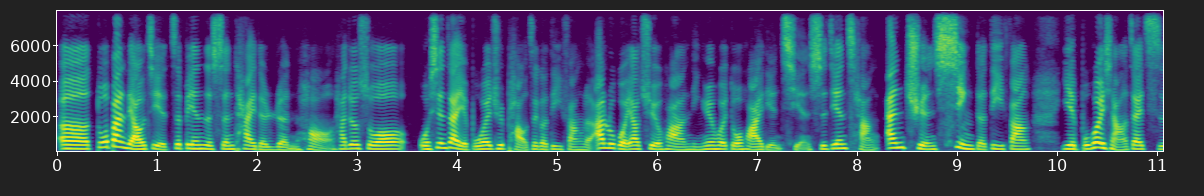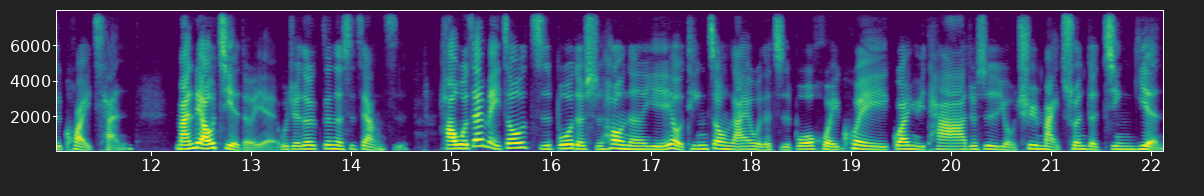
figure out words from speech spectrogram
呃，多半了解这边的生态的人哈，他就说，我现在也不会去跑这个地方了啊。如果要去的话，宁愿会多花一点钱，时间长，安全性的地方也不会想要再吃快餐。蛮了解的耶，我觉得真的是这样子。好，我在每周直播的时候呢，也有听众来我的直播回馈关于他就是有去买春的经验。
